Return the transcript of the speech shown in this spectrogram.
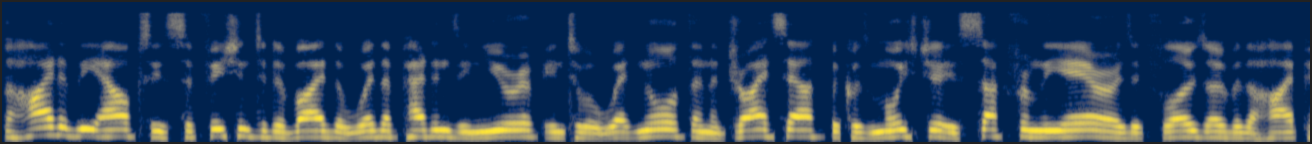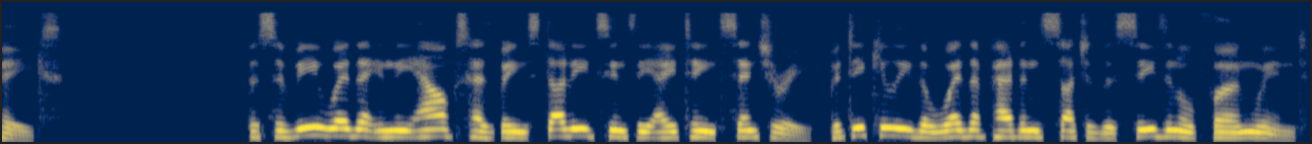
The height of the Alps is sufficient to divide the weather patterns in Europe into a wet north and a dry south because moisture is sucked from the air as it flows over the high peaks. The severe weather in the Alps has been studied since the 18th century, particularly the weather patterns such as the seasonal foehn wind.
